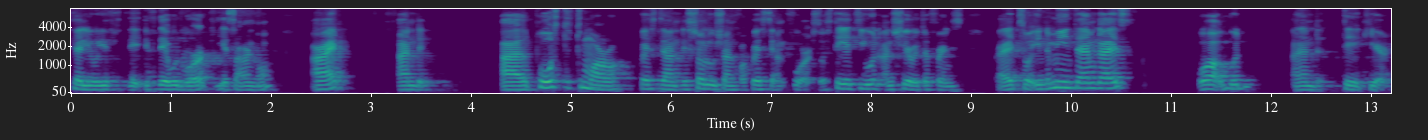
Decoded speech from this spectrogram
tell you if they, if they would work, yes or no. All right. And I'll post tomorrow question, the solution for question four. So stay tuned and share with your friends. Right. So in the meantime, guys, work good and take care.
